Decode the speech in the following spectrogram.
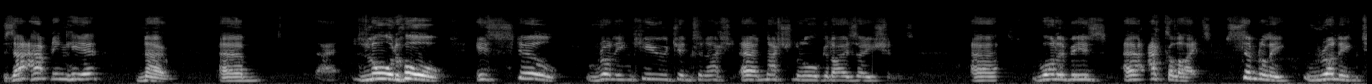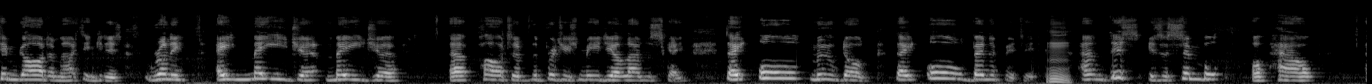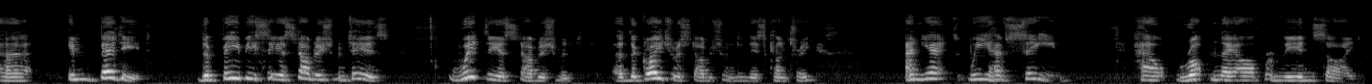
Is that happening here? No. Um, Lord Hall is still running huge international uh, national organisations. Uh, one of his uh, acolytes, similarly running Tim Gardam, I think it is, running a major, major uh, part of the British media landscape. They all moved on. They all benefited, mm. and this is a symbol of how uh, embedded the BBC establishment is with the establishment, uh, the greater establishment in this country, and yet we have seen how rotten they are from the inside.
